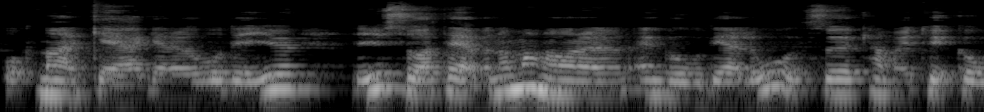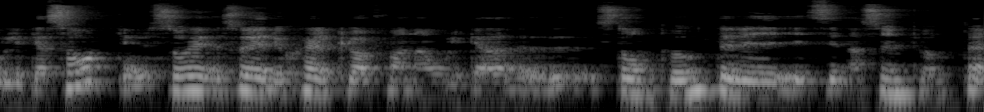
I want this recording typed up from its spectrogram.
och markägare. Och det är ju, det är ju så att även om man har en, en god dialog så kan man ju tycka olika saker. Så, så är det självklart att man har olika eh, ståndpunkter i, i sina synpunkter.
